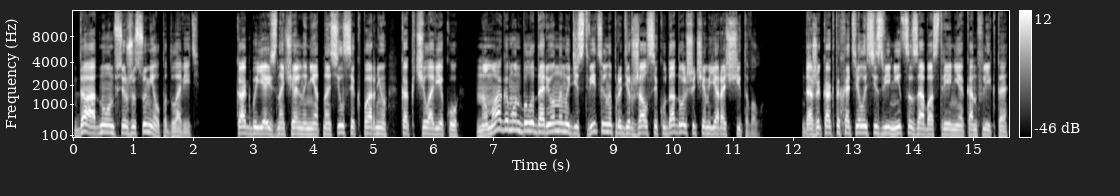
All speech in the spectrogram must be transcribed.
Да, одну он все же сумел подловить. Как бы я изначально не относился к парню как к человеку, но магом он был одаренным и действительно продержался куда дольше, чем я рассчитывал. Даже как-то хотелось извиниться за обострение конфликта,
